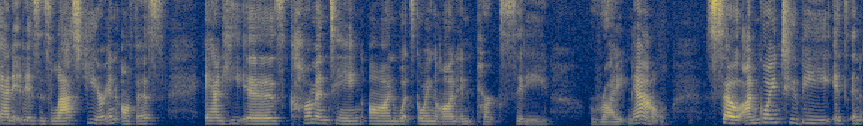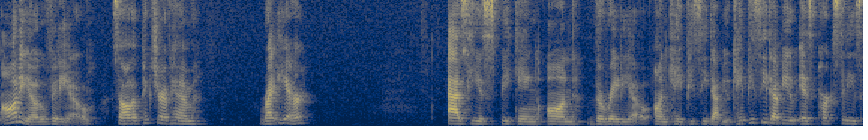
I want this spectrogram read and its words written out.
and it is his last year in office and he is commenting on what's going on in Park City right now. So I'm going to be, it's an audio video. So I'll have a picture of him right here as he is speaking on the radio on KPCW. KPCW is Park City's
